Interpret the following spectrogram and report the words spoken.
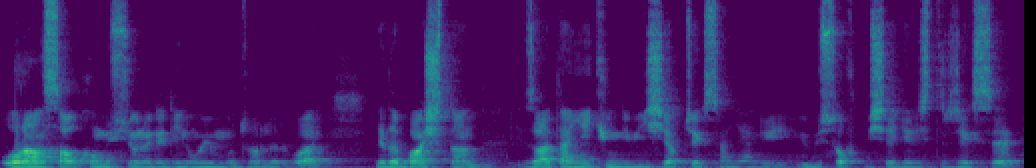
oransal komisyon ödediğin oyun motorları var. Ya da baştan zaten yekünlü bir iş yapacaksan yani Ubisoft bir şey geliştirecekse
